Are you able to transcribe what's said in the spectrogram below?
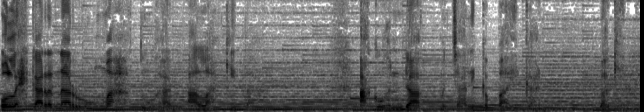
Oleh karena rumah Tuhan Allah kita, aku hendak mencari kebaikan bagimu.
